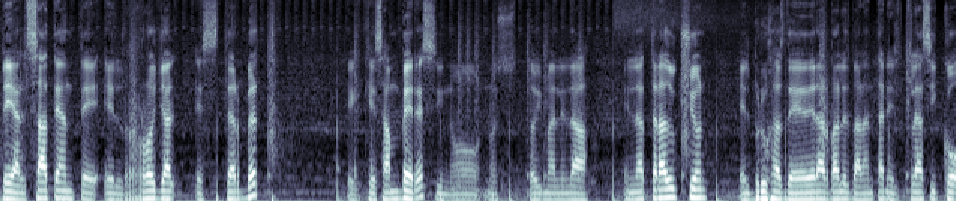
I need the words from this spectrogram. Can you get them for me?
de Alzate ante el Royal Sterbert, eh, que es Amberes, si no, no estoy mal en la en la traducción, el Brujas de Eder Álvarez Balantan el clásico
